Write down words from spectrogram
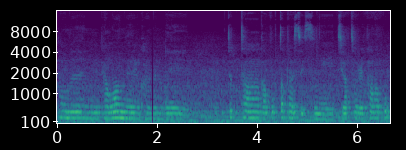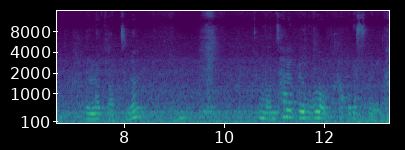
저는 병원을 가는데 주차가 복잡할 수 있으니 지하철을 타라고 연락이 왔지만 한번 차를 끌고 가보겠습니다.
